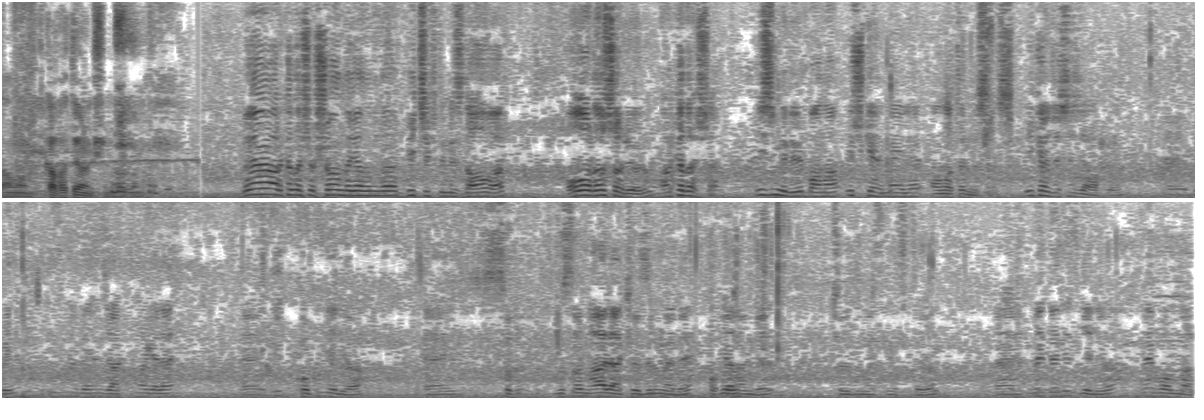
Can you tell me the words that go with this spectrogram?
Tamam. Kapatıyorum şimdi o zaman. Ve arkadaşlar şu anda yanımda bir çiftimiz daha var. Onlardan soruyorum. Arkadaşlar İzmir'i bana üç kelimeyle anlatır mısınız? İlk önce siz cevaplayın. Ee, Benim İzmir denince aklıma gelen e, ilk koku geliyor. E, so- bu sorun hala çözülmedi. Koku. Bir an önce çözülmesini istiyorum. E, ve deniz geliyor ve bomba.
